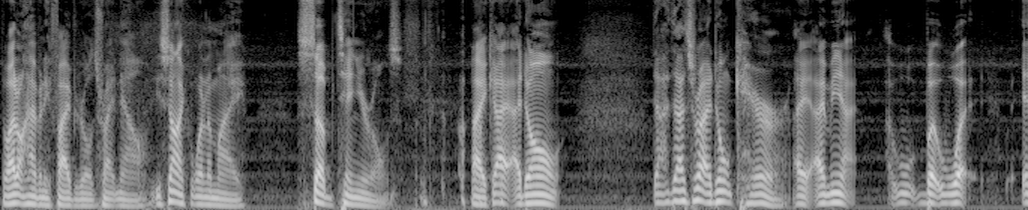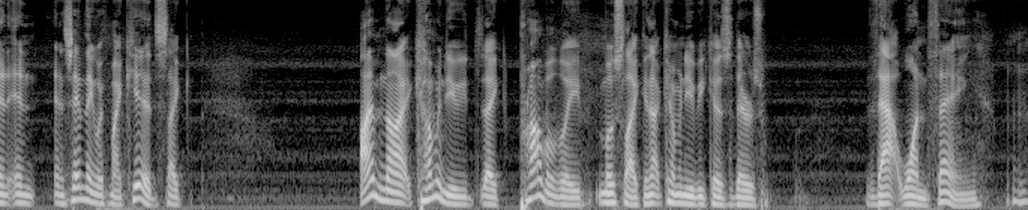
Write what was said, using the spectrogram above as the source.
well, I don't have any five year olds right now. You sound like one of my sub ten year olds. like I, I don't. that- That's right. I don't care. I I mean, I, but what? And and and same thing with my kids. Like I'm not coming to you like probably most likely not coming to you because there's that one thing. Mhm.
